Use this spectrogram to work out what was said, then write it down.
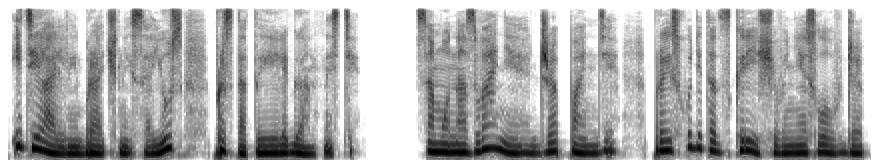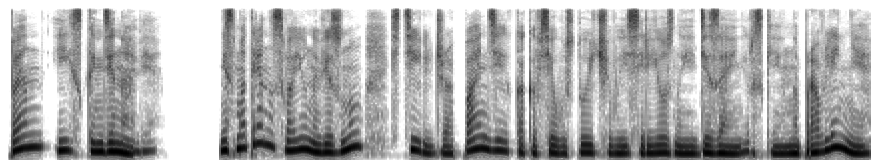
идеальный брачный союз простоты и элегантности. Само название «Джапанди» происходит от скрещивания слов «Джапан» и «Скандинавия». Несмотря на свою новизну, стиль джапанди, как и все устойчивые серьезные дизайнерские направления,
